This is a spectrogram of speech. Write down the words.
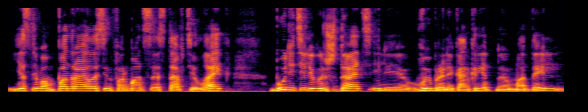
Если вам понравилась информация, ставьте лайк. Будете ли вы ждать или выбрали конкретную модель,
